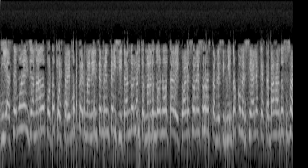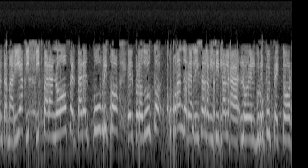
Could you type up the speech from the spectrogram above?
y hacemos el llamado porque pues, estaremos permanentemente visitándolos y tomando nota de cuáles son esos establecimientos comerciales que están bajando su Santa María y para no ofertar el público el producto cuando realiza la visita la, lo del grupo inspector.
